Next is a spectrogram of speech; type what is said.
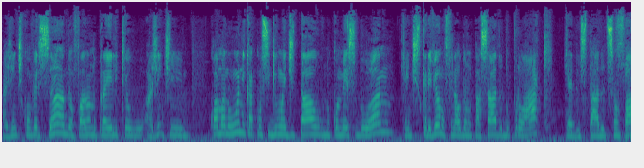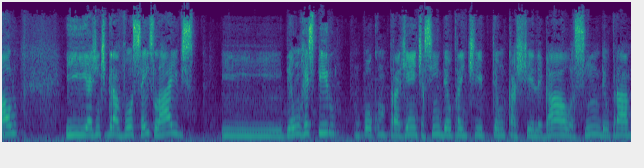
A gente conversando, eu falando para ele que eu, a gente, com a Mano Única, conseguiu um edital no começo do ano, que a gente escreveu no final do ano passado, do PROAC, que é do estado de São Sim. Paulo. E a gente gravou seis lives e deu um respiro um pouco pra gente, assim, deu pra gente ter um cachê legal, assim, deu pra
